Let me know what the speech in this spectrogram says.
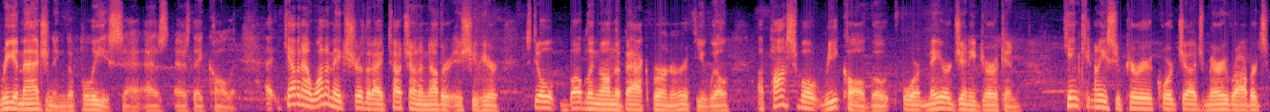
reimagining the police, as as they call it. Uh, Kevin, I want to make sure that I touch on another issue here, still bubbling on the back burner, if you will, a possible recall vote for Mayor Jenny Durkan. King County Superior Court Judge Mary Roberts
